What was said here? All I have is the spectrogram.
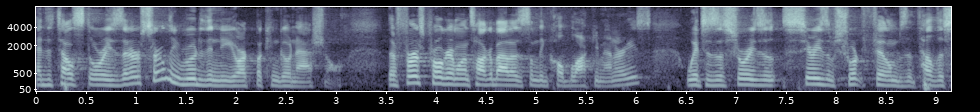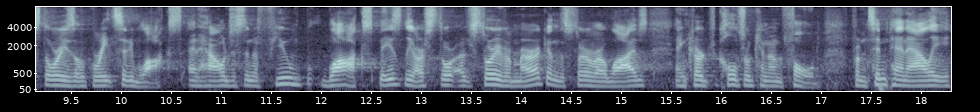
and to tell stories that are certainly rooted in New York but can go national. The first program I want to talk about is something called Blockumentaries, which is a series of, short films that tell the stories of great city blocks and how just in a few blocks, basically our, our story of America and the story of our lives and culture can unfold. From Tin Pan Alley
